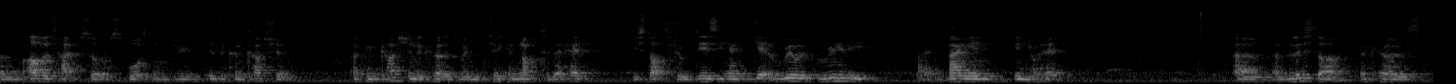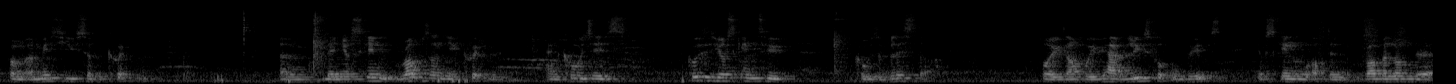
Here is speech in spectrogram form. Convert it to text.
Um, other types of sports injuries is a concussion. A concussion occurs when you take a knock to the head, you start to feel dizzy and get a real, really like banging in your head um, a blister occurs from a misuse of equipment. Um, then your skin rubs on the equipment and causes, causes your skin to cause a blister. For example, if you have loose football boots, your skin will often rub along the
